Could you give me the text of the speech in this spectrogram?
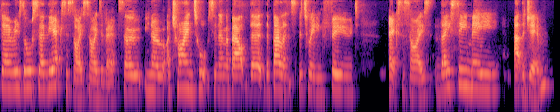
there is also the exercise side of it. So you know, I try and talk to them about the the balance between food, exercise. They see me at the gym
